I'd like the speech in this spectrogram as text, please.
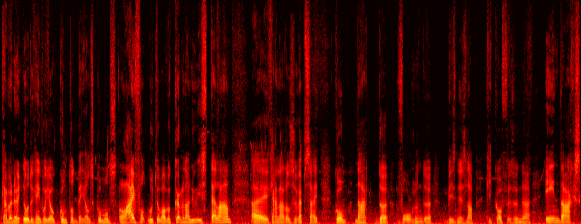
ik heb een uitnodiging voor jou. Kom tot bij ons. Kom ons live ontmoeten. Want we kunnen dat nu eens stellen aan. Uh, ga naar onze website. Kom naar de volgende Business Lab Kick-Off. is een uh, eendaags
